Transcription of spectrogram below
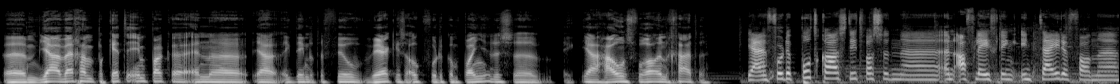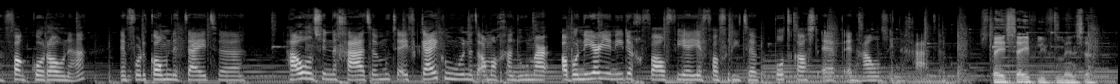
Ehm, ja, wij gaan pakketten inpakken. En eh, ja, ik denk dat er veel werk is ook voor de campagne. Dus eh, ja, hou ons vooral in de gaten. Ja, en voor de podcast, dit was een, eh, een aflevering in tijden van, van corona. En voor de komende tijd, hou ons in de gaten. We moeten even kijken hoe we het allemaal gaan doen. Maar abonneer je in ieder geval via je favoriete podcast-app en hou ons in de gaten. Stay safe, lieve mensen.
